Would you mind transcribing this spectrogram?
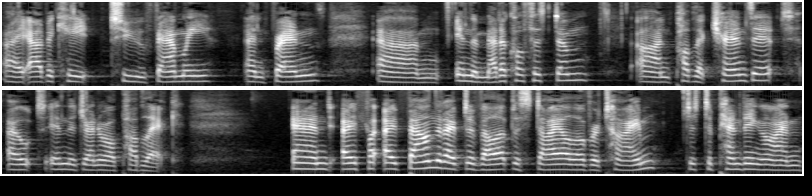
I advocate to family and friends, um, in the medical system, on public transit, out in the general public. And I, f- I found that I've developed a style over time, just depending on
